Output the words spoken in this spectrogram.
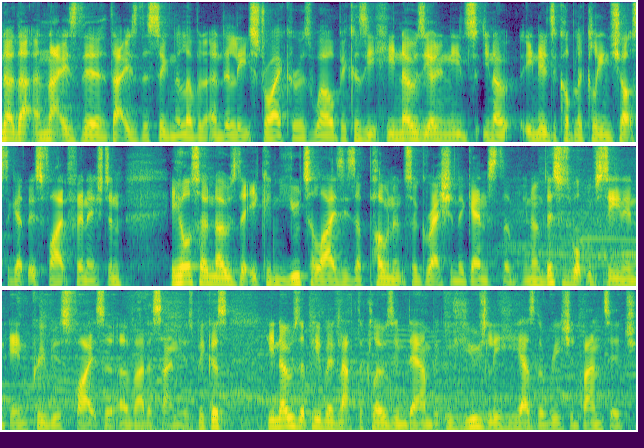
No, that and that is the that is the signal of an, an, elite striker as well because he, he knows he only needs you know he needs a couple of clean shots to get this fight finished and he also knows that he can utilize his opponent's aggression against them. You know, this is what we've seen in, in previous fights of, Adesanya's because he knows that people have to close him down because usually he has the reach advantage.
